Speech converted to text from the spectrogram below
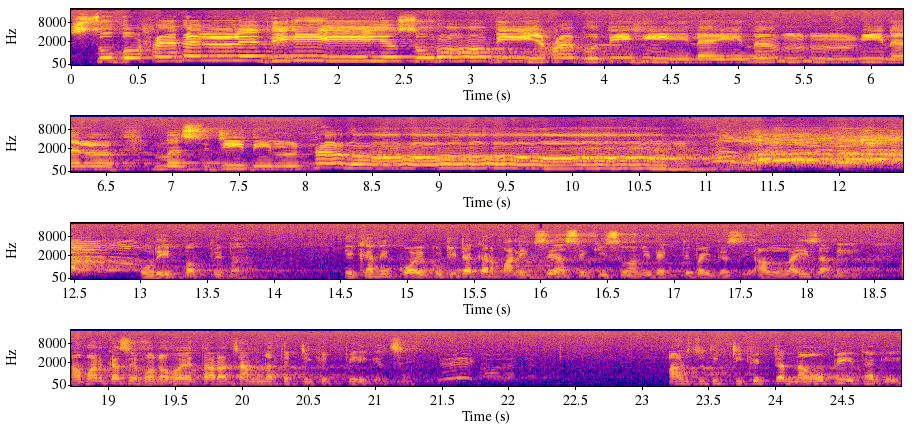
سبحان الذي يسرى بعبده ليلا من المسجد الحرام ওরে বাপরে বাপ এখানে কয় কোটি টাকার মালিক যে আছে কিছু আমি দেখতে পাইতেছি। আল্লাহই জানে। আমার কাছে মনে হয় তারা জান্নাতের টিকিট পেয়ে গেছে। আর যদি টিকিটটা নাও পেয়ে থাকে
